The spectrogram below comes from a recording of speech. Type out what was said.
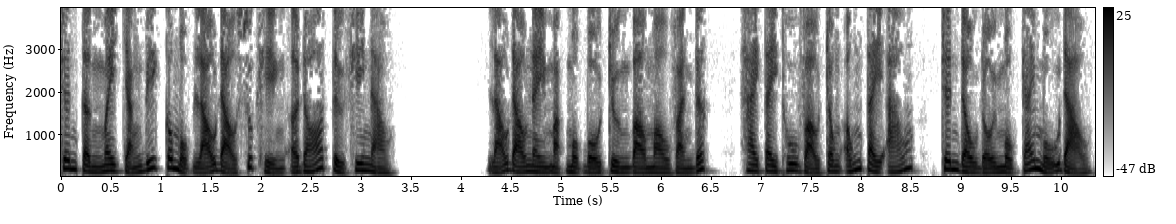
Trên tầng mây chẳng biết có một lão đạo xuất hiện ở đó từ khi nào. Lão đạo này mặc một bộ trường bào màu vàng đất, hai tay thu vào trong ống tay áo, trên đầu đội một cái mũ đạo.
